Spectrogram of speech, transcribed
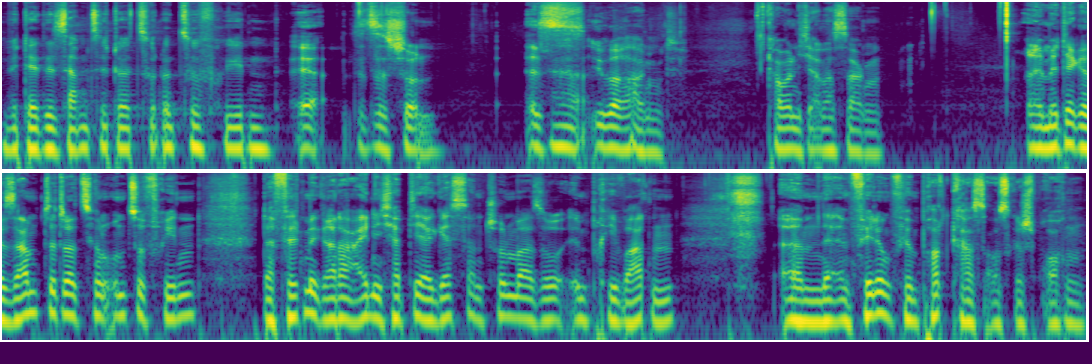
Mit der Gesamtsituation unzufrieden. Ja, das ist schon, es Ja. ist überragend. Kann man nicht anders sagen. Äh, Mit der Gesamtsituation unzufrieden. Da fällt mir gerade ein, ich habe dir ja gestern schon mal so im Privaten ähm, eine Empfehlung für einen Podcast ausgesprochen.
